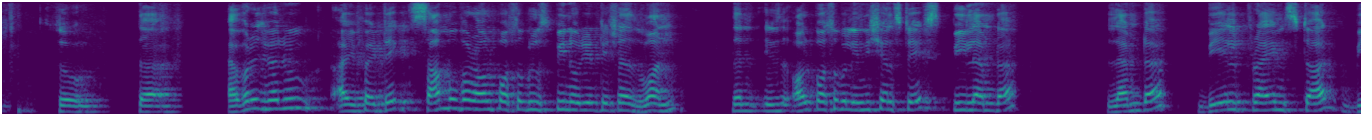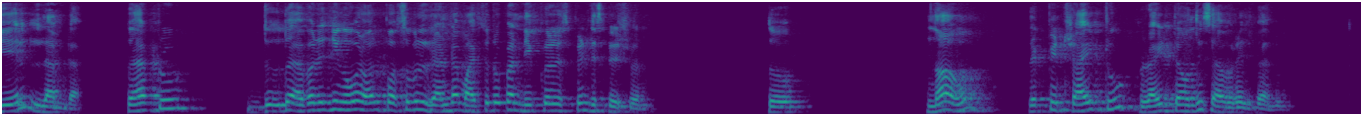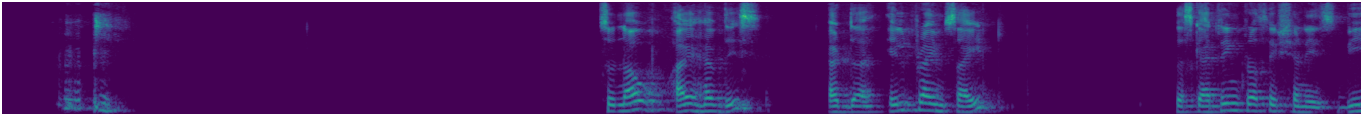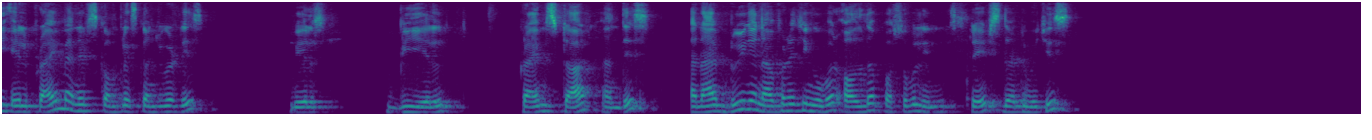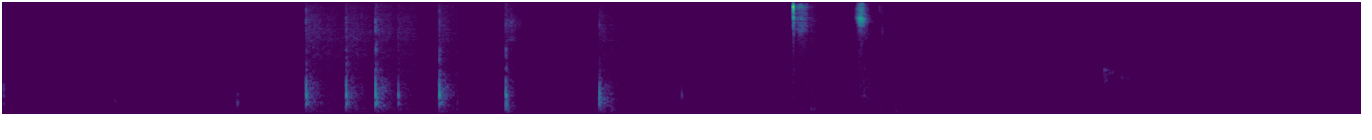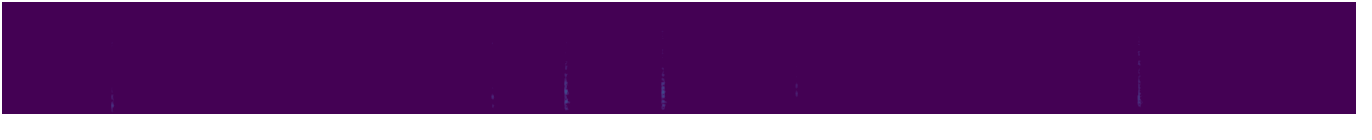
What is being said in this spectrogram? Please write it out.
So the average value, if I take sum over all possible spin orientation as 1, then is all possible initial states P lambda, lambda, BL prime star, BL lambda. So I have to do the averaging over all possible random isotope and nuclear spin displacement. So now let me try to write down this average value. so now I have this at the L prime side. The scattering cross section is BL prime and its complex conjugate is BL, BL prime star and this. And I am doing an averaging over all the possible states that which is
